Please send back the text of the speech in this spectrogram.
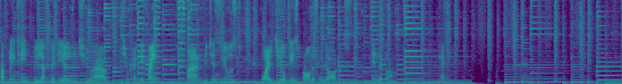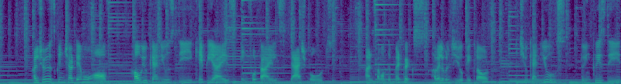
supply chain bill of material which you have which you can define and which is used while GOP is promising the orders in the cloud. Okay. I'll show you a screenshot demo of how you can use the KPIs, info tiles, dashboards and some of the metrics available GOP Cloud which you can use to increase the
